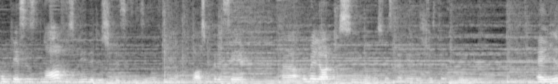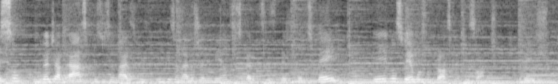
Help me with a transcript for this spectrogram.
com que esses novos líderes de pesquisa e desenvolvimento possam crescer uh, o melhor possível nas suas cadeiras de gestão de PIB. É isso, um grande abraço para os visionários e visionários de alimentos, espero que vocês estejam todos bem e nos vemos no próximo episódio. Beijo!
